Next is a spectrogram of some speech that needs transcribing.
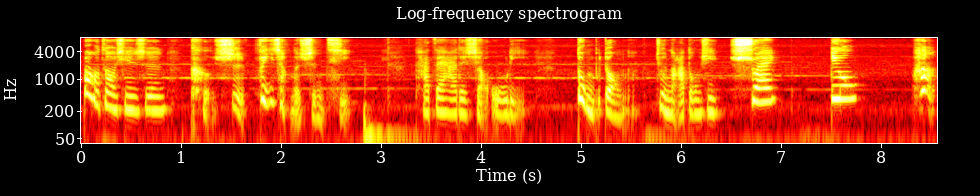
暴躁先生可是非常的生气，他在他的小屋里，动不动呢就拿东西摔丢，哼，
